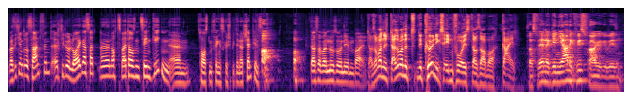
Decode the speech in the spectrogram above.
Was ich interessant finde, äh, Tito Leugers hat äh, noch 2010 gegen ähm, Thorsten Frings gespielt in der Champions League. Das aber nur so nebenbei. Das ist aber eine, das aber eine, eine Königsinfo, ist das aber. Geil. Das wäre eine geniale Quizfrage gewesen.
